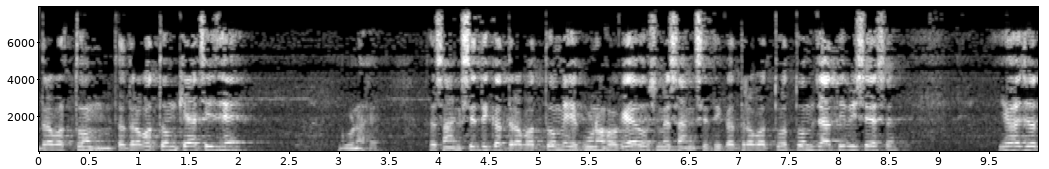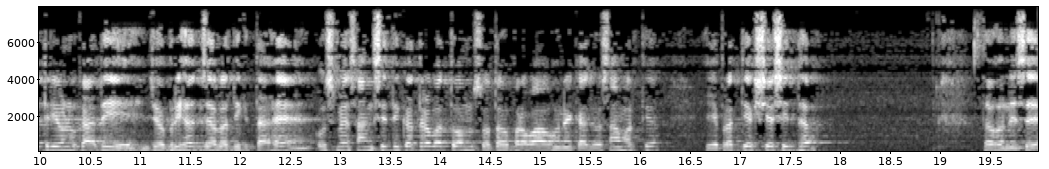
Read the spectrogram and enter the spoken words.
द्रवत्वम। तो द्रवत्वम क्या चीज़ है? गुण है। तो सांस्कृतिक द्रवत्वम, ये गुण हो गया, उसमें सांस्कृतिक द्रवत्वत्व जाति विशेष। है यह जो त्रिवणुक आदि जो बृहद जल दिखता है, उसमें सांस्कृतिक द्रवत्व स्वतः प्रभाव होने का जो सामर्थ्य, ये प्रत्यक्ष सिद्ध। तो होने से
